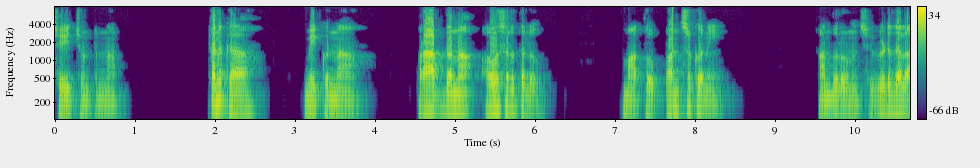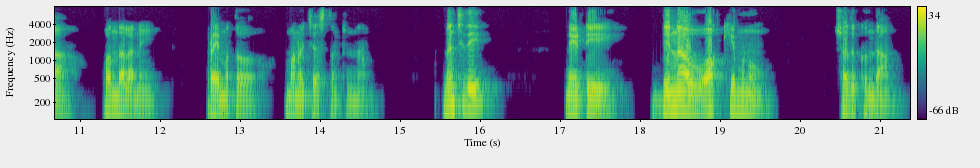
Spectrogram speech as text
చేయించుంటున్నాం. కనుక మీకున్న ప్రార్థన అవసరతలు మాతో పంచుకొని అందులో నుంచి విడుదల పొందాలని ప్రేమతో మనవి చేస్తుంటున్నాం. మంచిది. నేటి దిన వాక్యమును చదువుకుందాం.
